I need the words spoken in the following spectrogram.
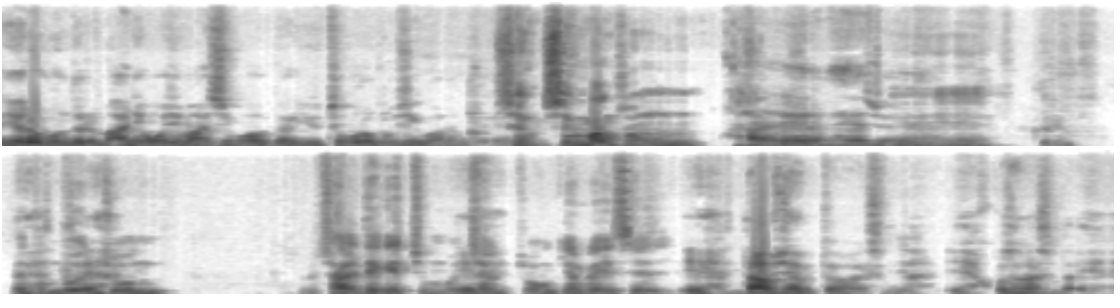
여러분들은 많이 오지 마시고 그냥 유튜브로 보시기 바랍니다. 예. 생, 생방송 하- 하실 해, 거죠? 해야죠. 예, 예. 예. 그래. 하여튼 뭐 예. 좋은, 잘 되겠죠. 뭐 예. 잘, 좋은 결과 있어야죠. 예, 다음 시간에 뵙도록 하겠습니다. 예, 고생하셨습니다. 예.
